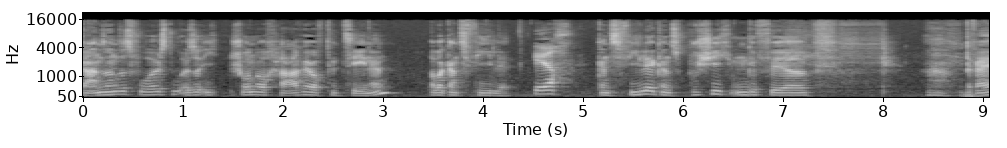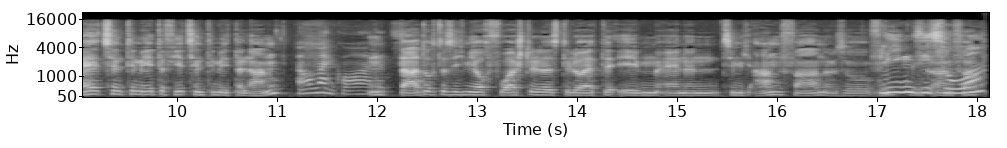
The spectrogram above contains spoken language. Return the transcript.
ganz anders vor als du. Also ich schon auch Haare auf den Zähnen, aber ganz viele. Ugh. Ganz viele, ganz buschig, ungefähr 3 cm, 4 cm lang. Oh mein Gott. Und dadurch, dass ich mir auch vorstelle, dass die Leute eben einen ziemlich anfahren, also Fliegen sie so? anfahren,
